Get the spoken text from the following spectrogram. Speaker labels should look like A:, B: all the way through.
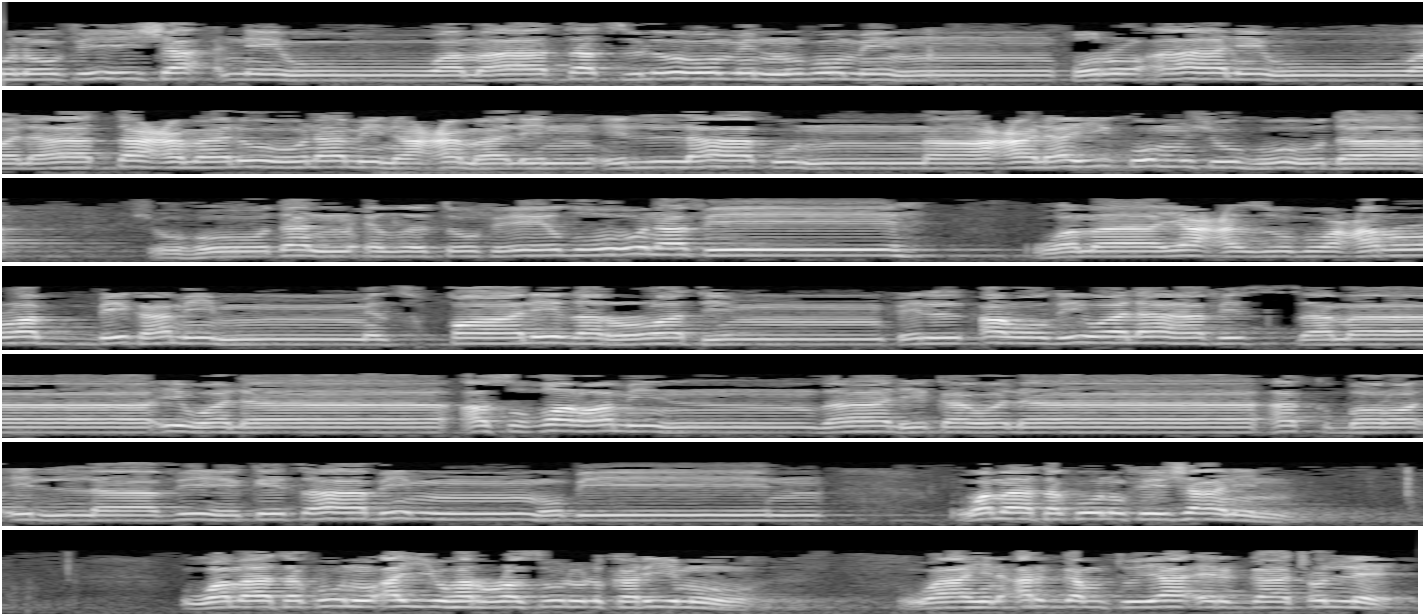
A: يكون في شأن وما تتلو منه من قرآن ولا تعملون من عمل إلا كنا عليكم شهودا شهودا إذ تفيضون فيه وما يعزب عن ربك من مثقال ذرة في الأرض ولا في السماء ولا أصغر من ذلك ولا أكبر إلا في كتاب مبين. وما تكون في شأن. وما تكون أيها الرسول الكريم. waa hin argamtu yaa ergaa colle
